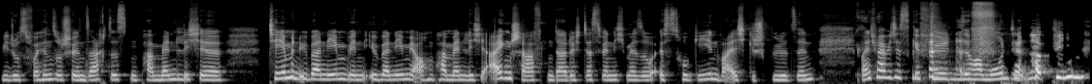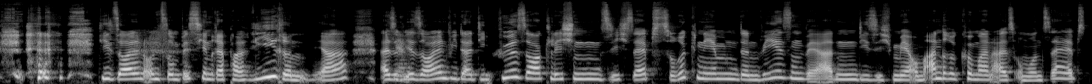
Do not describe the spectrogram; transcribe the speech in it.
wie du es vorhin so schön sagtest, ein paar männliche Themen übernehmen. Wir übernehmen ja auch ein paar männliche Eigenschaften, dadurch, dass wir nicht mehr so östrogenweich gespült sind. Manchmal habe ich das Gefühl, diese Hormontherapien, die sollen uns so ein bisschen reparieren, ja. Also ja. wir sollen wieder die fürsorglichen, sich selbst zurücknehmenden Wesen werden, die sich mehr um andere kümmern als um uns selbst,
